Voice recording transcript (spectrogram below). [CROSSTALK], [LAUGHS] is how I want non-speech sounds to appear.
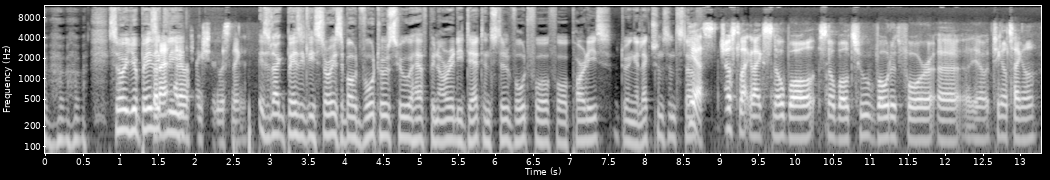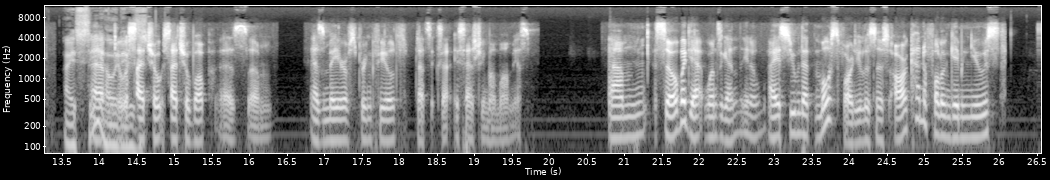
so you're But I, basically I don't think she's listening. it's like basically stories about voters who have been already dead and still vote for for parties during elections and stuff. Yes, just like like Snowball, Snowball Two voted for uh, you know Tingle Tangle. I see um, how it it was is. Sideshow, Sideshow Bob as um, as mayor of Springfield. That's exa- essentially my mom, yes. Um, so, but yeah, once again, you know, I assume that most of our dear listeners are kind of following gaming news.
